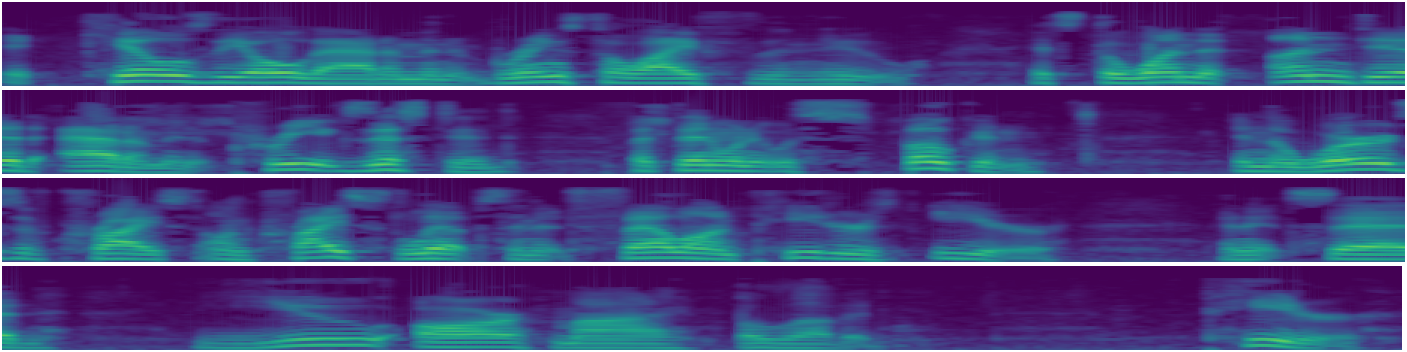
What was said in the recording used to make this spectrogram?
it kills the old Adam and it brings to life the new. It's the one that undid Adam and it pre-existed, but then when it was spoken in the words of Christ on Christ's lips and it fell on Peter's ear and it said, You are my beloved. Peter,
